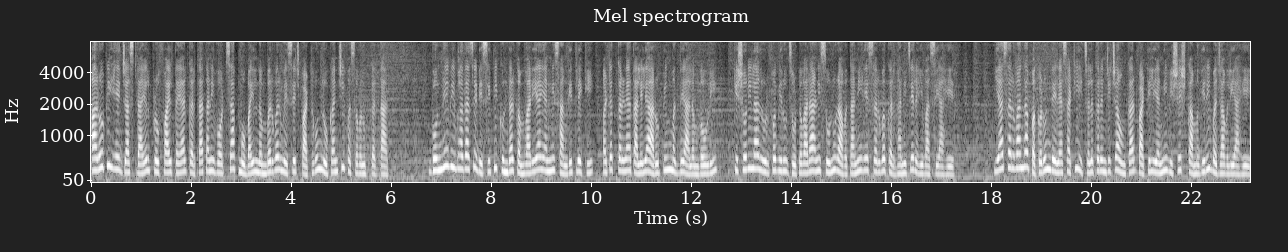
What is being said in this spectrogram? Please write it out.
आरोपी हे जास्त डायल प्रोफाईल तयार करतात आणि व्हॉट्सअप मोबाईल नंबरवर मेसेज पाठवून लोकांची फसवणूक करतात. गुन्हे विभागाचे डीसीपी कुंदर कंवारिया यांनी सांगितले की अटक करण्यात आलेल्या आरोपींमध्ये आलमगौरी किशोरीलाल उर्फ बिरू जोटवारा आणि सोनू रावतानी हे सर्व करधानीचे रहिवासी आहेत. या सर्वांना पकडून देण्यासाठी इचलकरंजीच्या ओंकार पाटील यांनी विशेष कामगिरी बजावली आहे.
